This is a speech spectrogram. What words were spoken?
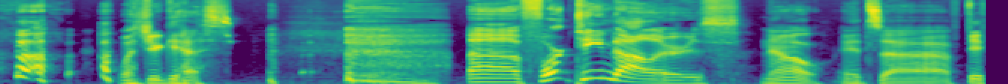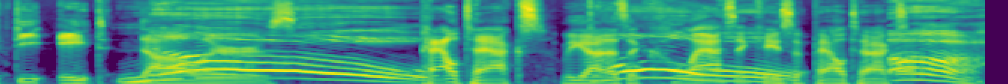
What's your guess? Uh, fourteen dollars. No, it's uh fifty-eight dollars. No. Pal tax. We got that's a classic case of pal tax. Oh,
